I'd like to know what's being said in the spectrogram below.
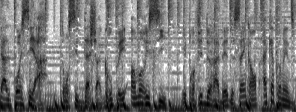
Boomlocal.ca, ton site d'achat groupé en Mauricie, et profite de rabais de 50 à 90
